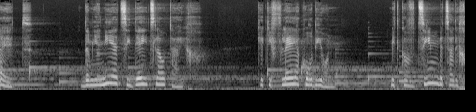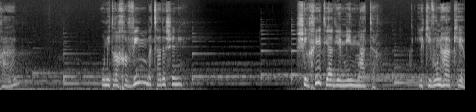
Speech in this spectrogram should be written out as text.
כעת דמייני את צידי צלעותייך ככפלי אקורדיון, מתכווצים בצד אחד ומתרחבים בצד השני. שלחי את יד ימין מטה, לכיוון העקב.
